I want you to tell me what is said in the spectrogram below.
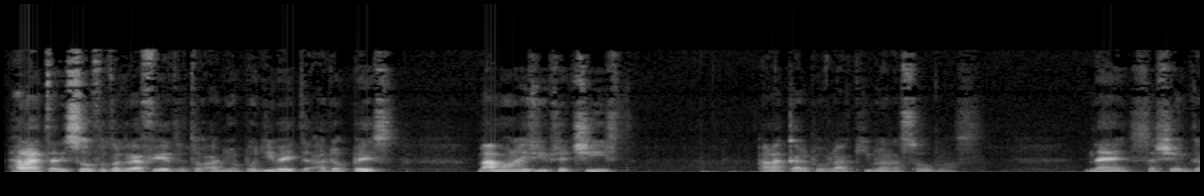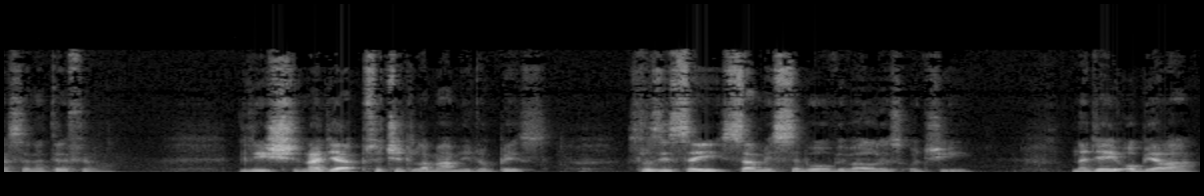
Hele, tady jsou fotografie, toto Aňo, podívejte, a dopis. Mám ho nejdřív přečíst? Anna Karpovna kývla na souhlas. Ne, Sašenka se netrefila. Když Nadia přečetla mámě dopis, slzy se jí sami sebou vyvalily z očí. Naději ji objela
